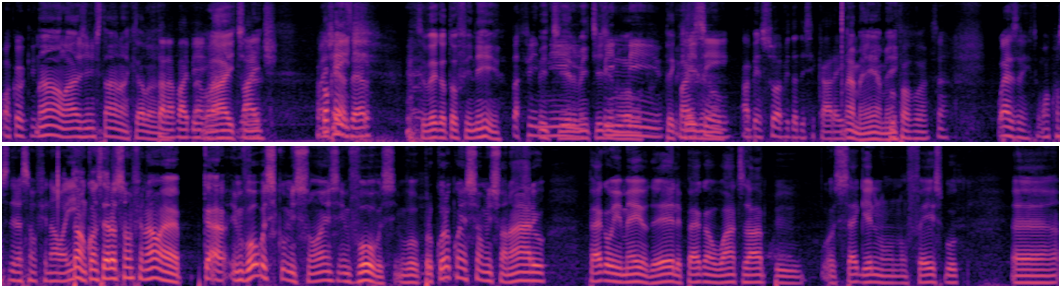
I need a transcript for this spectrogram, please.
Uma coquinha. Não, lá a gente tá naquela. tá na vibe Tá light, né? light. Mas, Uma coquinha gente, zero. Você vê que eu tô fininho? Tá fininho. Mentira, mentira de novo. fininho. Pequei Mas de sim, abençoa a vida desse cara aí. novo. Amém, amém. Por favor. Wesley, uma consideração final aí? Então, a consideração final é, cara, envolva-se com missões, envolva-se, envolva procura conhecer um missionário, pega o e-mail dele, pega o WhatsApp, segue ele no, no Facebook, é,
